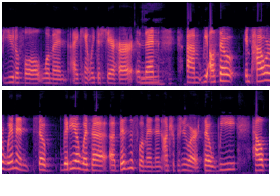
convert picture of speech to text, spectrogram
beautiful woman. I can't wait to share her. And yeah. then um, we also empower women. So Lydia was a, a businesswoman, an entrepreneur. So we help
